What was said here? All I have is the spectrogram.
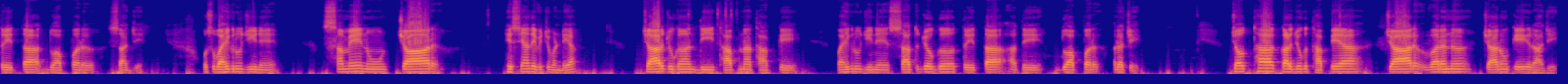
ਤ੍ਰੇਤਾ ਦੁਆਪਰ ਸਾਜੇ। ਉਸ ਵਾਹਿਗੁਰੂ ਜੀ ਨੇ ਸਮੇਂ ਨੂੰ ਚਾਰ ਹਿੱਸਿਆਂ ਦੇ ਵਿੱਚ ਵੰਡਿਆ। ਚਾਰ ਯੁਗਾਂ ਦੀ ਥਾਪਨਾ ਥਾਪ ਕੇ ਵਾਹਿਗੁਰੂ ਜੀ ਨੇ ਸਤਜੁਗ ਤ੍ਰੇਤਾ ਅਤੇ ਦੁਆਪਰ ਰਚੇ। ਚੌਥਾ ਕਲਯੁਗ ਥਾਪਿਆ, ਚਾਰ ਵਰਨ ਚਾਰੋਂ ਕੇ ਰਾਜੇ।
